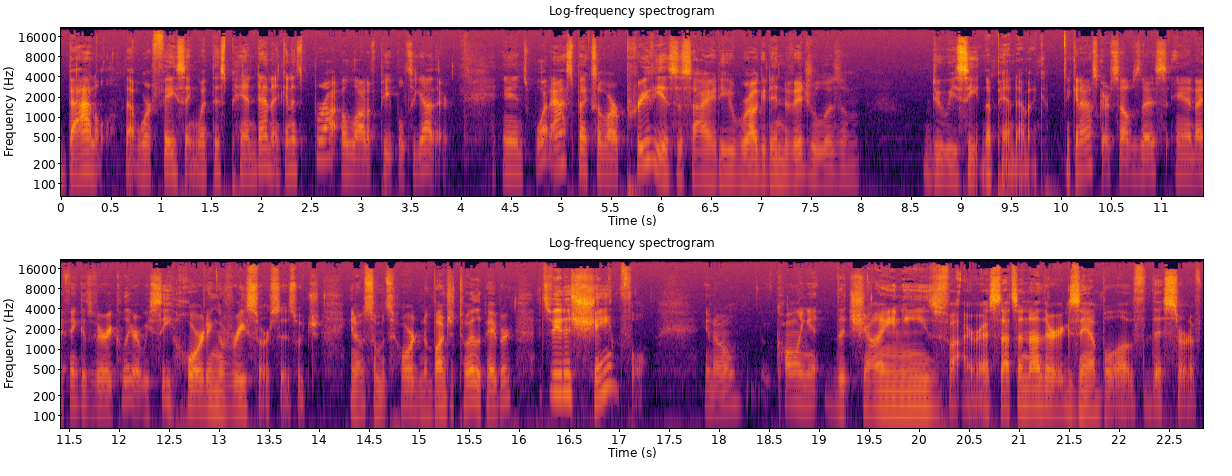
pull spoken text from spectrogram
battle that we're facing with this pandemic, and it's brought a lot of people together. And what aspects of our previous society, rugged individualism, do we see in the pandemic? We can ask ourselves this, and I think it's very clear. We see hoarding of resources, which, you know, someone's hoarding a bunch of toilet paper, it's viewed as shameful. You know, calling it the Chinese virus, that's another example of this sort of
